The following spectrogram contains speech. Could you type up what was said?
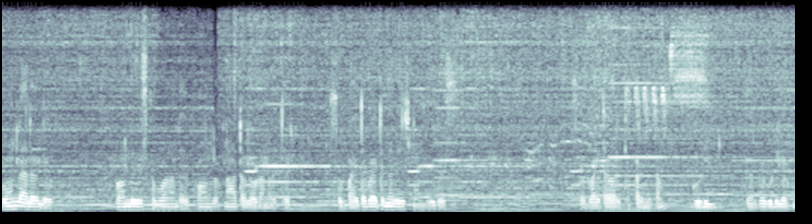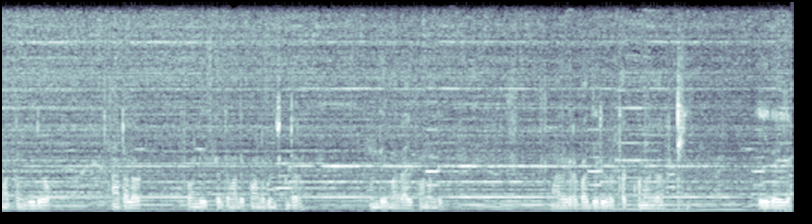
ఫోన్లు అలవ్ లేవు. ఫోన్లో తీసుకుపోవాలంటే ఫోన్లో నాట్ అలౌడ్ అని పెట్టారు. సో బయట బయటనే చేసినాం వీడియోస్. సో బయట వరకు పరిమితం. గుడి గర్భగుడిలోకి మాత్రం వీడియో నాట్ అలౌడ్ ఫోన్ తీసుకెళ్తే మళ్ళీ ఫోన్లో గుంజుకుంటారు. ముందే మాది ఐఫోన్ ఉంది. మా దగ్గర బడ్జెట్ కూడా తక్కువ ఉన్నది కాబట్టి ఏదయ్యా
